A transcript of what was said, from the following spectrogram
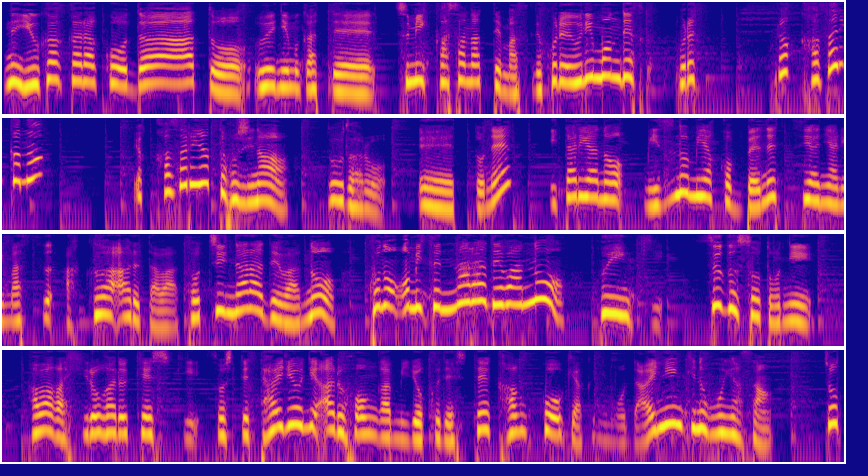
ね、床からこう、ダーっと上に向かって積み重なってますけど、これ売り物ですこれ、これは飾りかな？いや、飾りあってほしいな。どうだろう。えー、っとね、イタリアの水の都ベネツィアにありますアクアアルタは土地ならではの、このお店ならではの雰囲気。すぐ外に川が広がる景色、そして大量にある本が魅力でして、観光客にも大人気の本屋さん。ちょっ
